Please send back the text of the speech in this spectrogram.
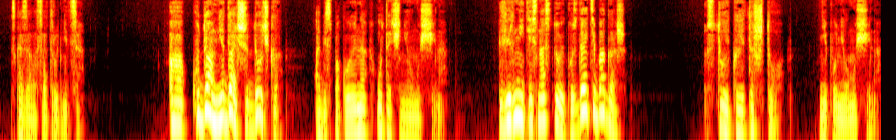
— сказала сотрудница. «А куда мне дальше, дочка?» — обеспокоенно уточнил мужчина. «Вернитесь на стойку, сдайте багаж». «Стойка — это что?» — не понял мужчина.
